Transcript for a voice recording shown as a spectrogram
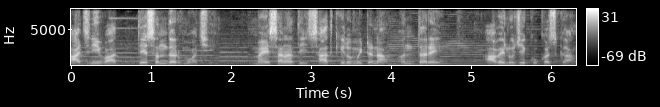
આજની વાત તે સંદર્ભમાં છે. મહેસાણાથી સાત કિલોમીટરના અંતરે આવેલું છે કુકસ ગામ.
